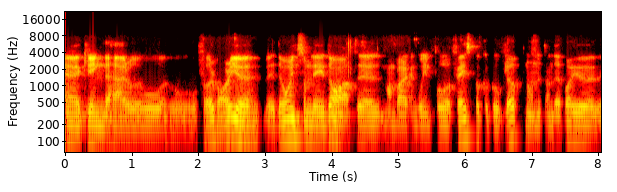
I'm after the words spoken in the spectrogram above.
eh, kring det här och, och, och förr var det ju, det var inte som det är idag att eh, man bara kan gå in på Facebook och googla upp någon utan det var ju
